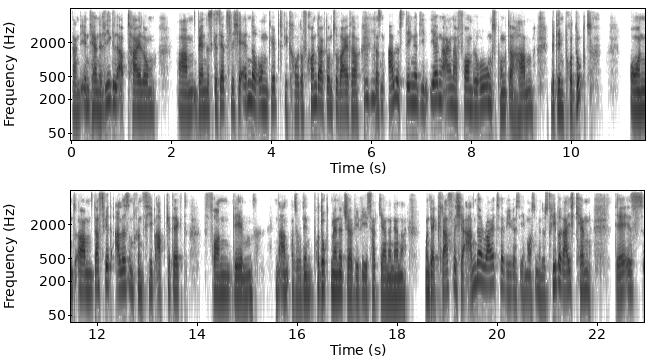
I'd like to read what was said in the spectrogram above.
dann die interne Legal-Abteilung, ähm, wenn es gesetzliche Änderungen gibt, wie Code of Conduct und so weiter. Mhm. Das sind alles Dinge, die in irgendeiner Form Berührungspunkte haben mit dem Produkt und ähm, das wird alles im Prinzip abgedeckt von dem, also dem Produktmanager, wie wir es halt gerne nennen. Und der klassische Underwriter, wie wir es eben aus dem Industriebereich kennen, der ist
